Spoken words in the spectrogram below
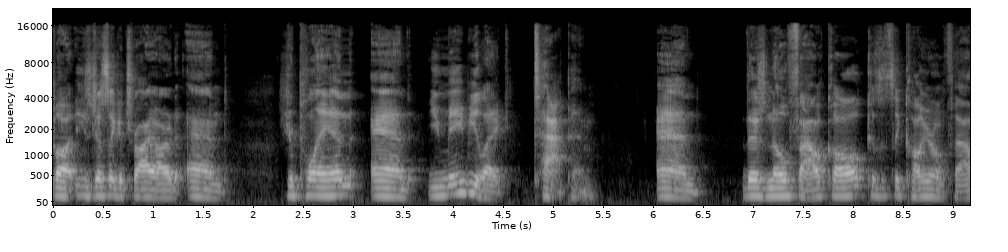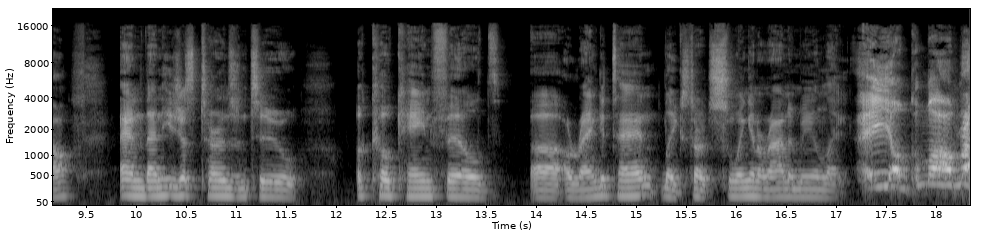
But he's just like a tryhard and you're playing and you maybe like tap him and there's no foul call cuz it's like call your own foul and then he just turns into a cocaine filled uh, orangutan like starts swinging around at me and like, hey yo, come on, bro,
